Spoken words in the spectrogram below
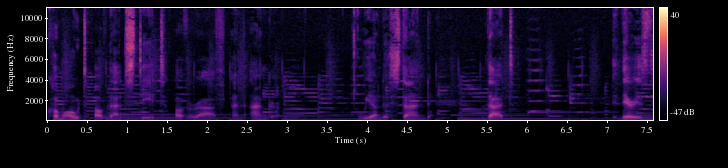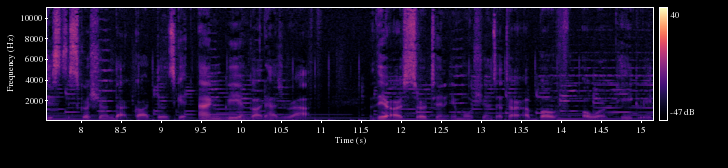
come out of that state of wrath and anger. We understand that there is this discussion that God does get angry and God has wrath. There are certain emotions that are above our pay grade.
